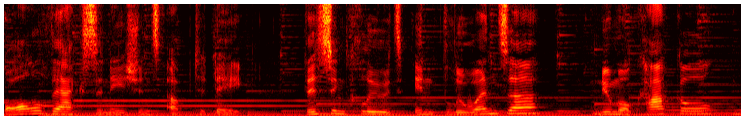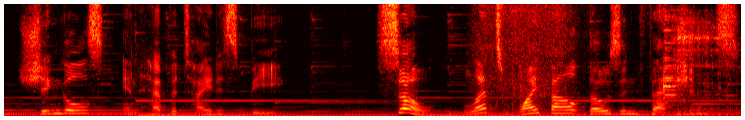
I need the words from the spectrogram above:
all vaccinations up to date. This includes influenza, pneumococcal, shingles, and hepatitis B. So, let's wipe out those infections.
